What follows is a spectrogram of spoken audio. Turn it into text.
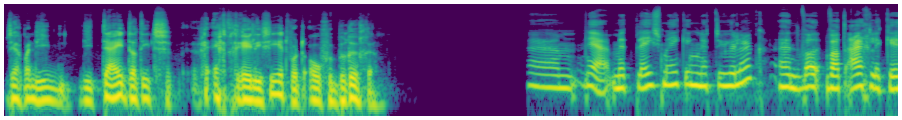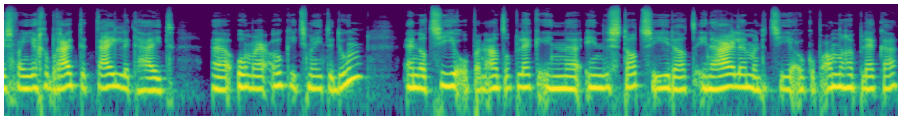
zeg maar, die, die tijd dat iets echt gerealiseerd wordt overbruggen? Um, ja, met placemaking natuurlijk. En wat, wat, eigenlijk is van je gebruikt de tijdelijkheid uh, om er ook iets mee te doen. En dat zie je op een aantal plekken in, uh, in de stad. Zie je dat in Haarlem, en dat zie je ook op andere plekken.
